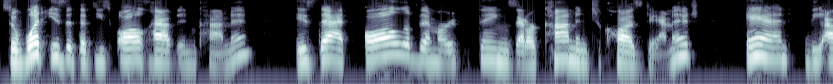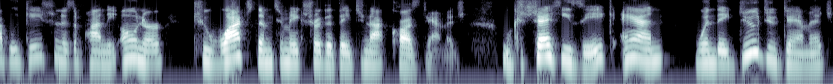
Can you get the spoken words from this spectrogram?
So, what is it that these all have in common? Is that all of them are things that are common to cause damage, and the obligation is upon the owner to watch them to make sure that they do not cause damage. And when they do do damage,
